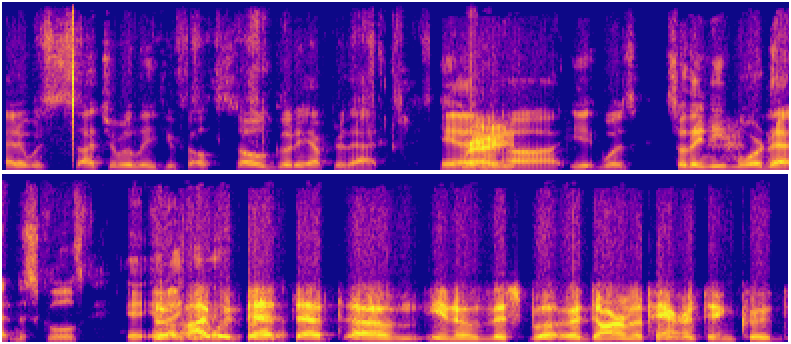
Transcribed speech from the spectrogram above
and it was such a relief. You felt so good after that, and Right. uh, it was. So they need more of that in the schools. And, So and I, think that- would bet yeah. that um, you know this book, uh, Dharma Parenting, could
